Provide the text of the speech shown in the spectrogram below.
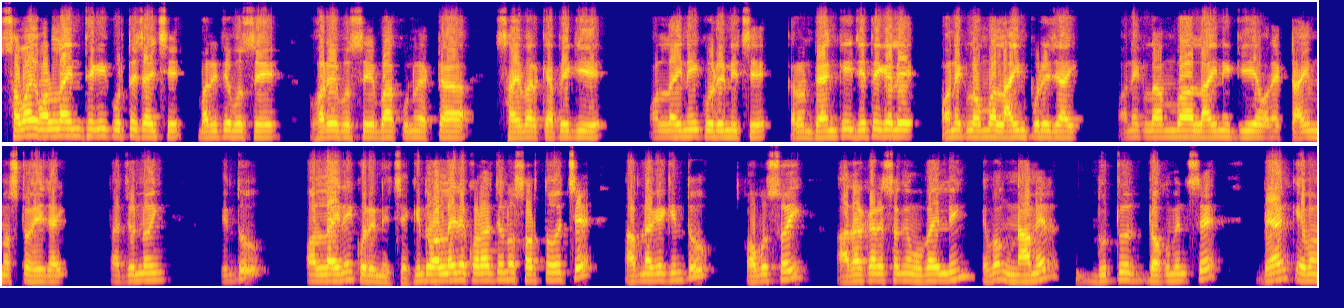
সবাই অনলাইন থেকেই করতে চাইছে। বাড়িতে বসে, ঘরে বসে বা কোনো একটা সাইবার ক্যাফে গিয়ে অনলাইনেই করে নিচ্ছে। কারণ ব্যাংকেই যেতে গেলে অনেক লম্বা লাইন পড়ে যায়, অনেক লম্বা লাইনে গিয়ে অনেক টাইম নষ্ট হয়ে যায়। তার জন্যই কিন্তু অনলাইনেই করে নিচ্ছে। কিন্তু অনলাইনে করার জন্য শর্ত হচ্ছে আপনাকে কিন্তু অবশ্যই আধার কার্ডের সঙ্গে মোবাইল লিঙ্ক এবং নামের দুটো ডকুমেন্টসে ব্যাংক এবং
